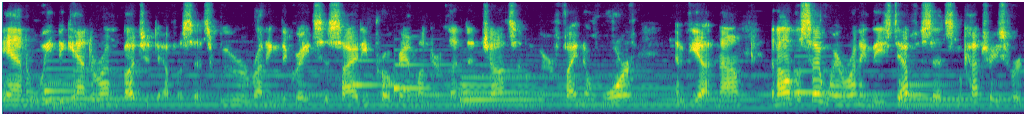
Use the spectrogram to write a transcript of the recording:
And we began to run budget deficits. We were running the Great Society program under Lyndon Johnson. We were fighting a war in Vietnam. And all of a sudden, we were running these deficits, and countries were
